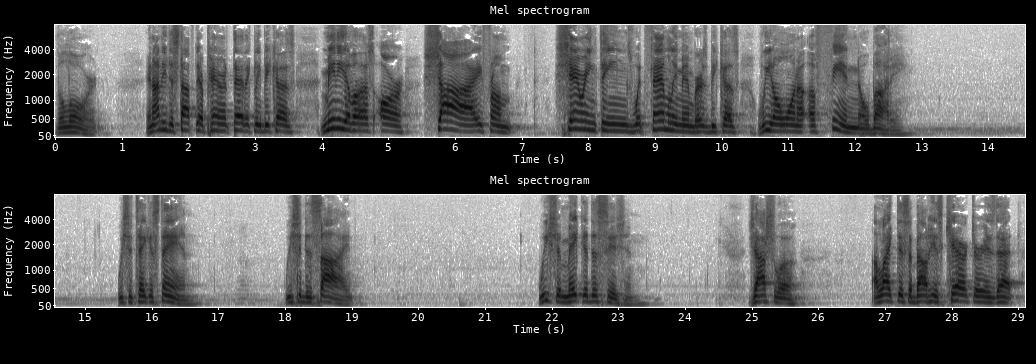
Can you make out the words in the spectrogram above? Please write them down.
the Lord. And I need to stop there parenthetically because many of us are shy from sharing things with family members because we don't want to offend nobody. We should take a stand. We should decide. We should make a decision. Joshua, I like this about his character is that,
